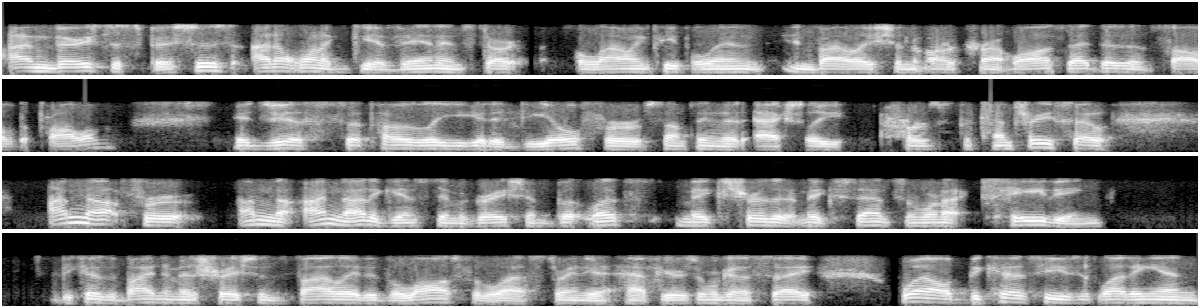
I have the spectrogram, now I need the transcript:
I'm very suspicious. I don't want to give in and start allowing people in in violation of our current laws. That doesn't solve the problem. It just supposedly you get a deal for something that actually hurts the country. So I'm not for I'm not I'm not against immigration, but let's make sure that it makes sense and we're not caving because the Biden administration has violated the laws for the last three and a half years, and we're going to say, well, because he's letting in,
